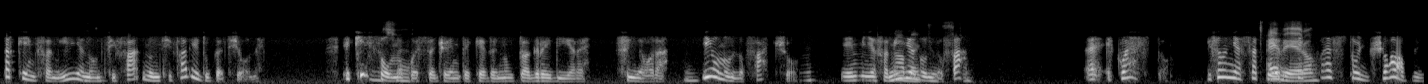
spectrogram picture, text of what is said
Perché in famiglia non si fa, non si fa l'educazione. E chi eh, sono certo. questa gente che è venuta a aggredire, signora? Mm. Io non lo faccio mm. e mia famiglia no, beh, non lo fa. Eh, è questo. Bisogna sapere che questo giove,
